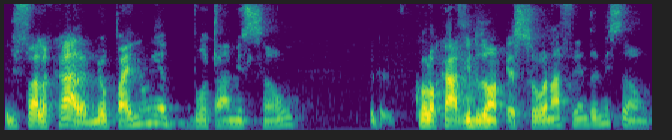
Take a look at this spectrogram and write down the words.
ele fala, cara, meu pai não ia botar a missão, colocar a vida de uma pessoa na frente da missão.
